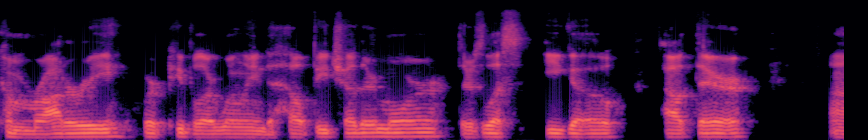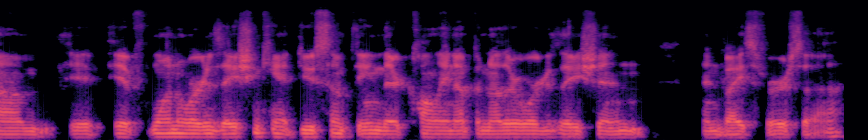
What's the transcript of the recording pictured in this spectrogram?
camaraderie where people are willing to help each other more. There's less ego out there. Um, if, if one organization can't do something, they're calling up another organization and vice versa.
